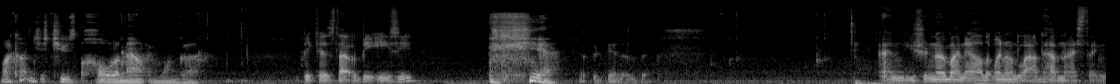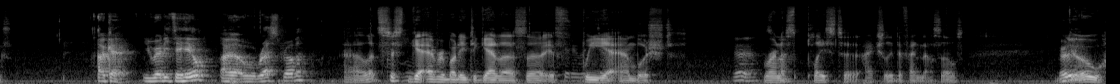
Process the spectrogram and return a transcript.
Why can't you just choose a whole amount in one go? because that would be easy. yeah, it would be a little bit. And you should know by now that we're not allowed to have nice things. Okay, you ready to heal? Uh, or rest, rather? Uh, let's just get everybody together so if we get ambushed, Yeah. we're in a place to actually defend ourselves. Ready? Go.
